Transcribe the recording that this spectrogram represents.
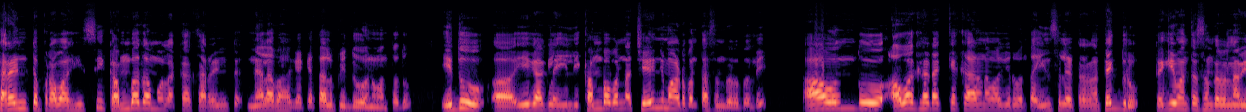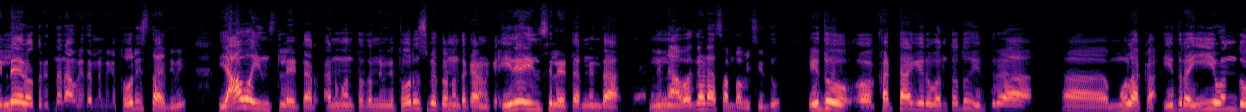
ಕರೆಂಟ್ ಪ್ರವಹಿಸಿ ಕಂಬದ ಮೂಲಕ ಕರೆಂಟ್ ನೆಲಭಾಗಕ್ಕೆ ತಲುಪಿದ್ದು ಅನ್ನುವಂಥದ್ದು. ಇದು ಈಗಾಗಲೇ ಇಲ್ಲಿ ಕಂಬವನ್ನ ಚೇಂಜ್ ಮಾಡುವಂತ ಸಂದರ್ಭದಲ್ಲಿ ಆ ಒಂದು ಅವಘಡಕ್ಕೆ ಕಾರಣವಾಗಿರುವಂತಹ ಇನ್ಸುಲೇಟರ್ ಅನ್ನ ತೆಗೆದ್ರು. ತೆಗೆಯುವಂತ ಸಂದರ್ಭದಲ್ಲಿ ನಾವು ಇಲ್ಲೇ ಇರೋದ್ರಿಂದ ನಾವು ಇದನ್ನ ನಿಮಗೆ ತೋರಿಸ್ತಾ ಇದೀವಿ ಯಾವ ಇನ್ಸುಲೇಟರ್ ಅನ್ನುವಂಥದ್ದನ್ನು ನಿಮಗೆ ತೋರಿಸ್ಬೇಕು ಅನ್ನುವಂಥ ಕಾರಣಕ್ಕೆ ಇದೇ ಇನ್ಸುಲೇಟರ್ನಿಂದ ನಿನ್ನೆ ಅವಘಡ ಸಂಭವಿಸಿದ್ದು. ಇದು ಕಟ್ ಇದರ ಮೂಲಕ, ಇದರ ಈ ಒಂದು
